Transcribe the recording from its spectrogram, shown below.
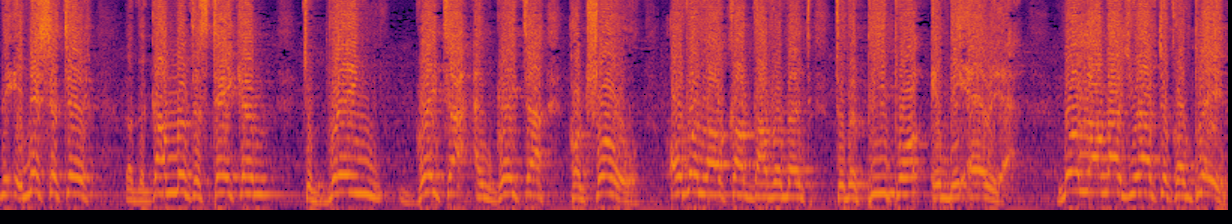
the initiative that the government has taken to bring greater and greater control over local government to the people in the area. No longer do you have to complain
